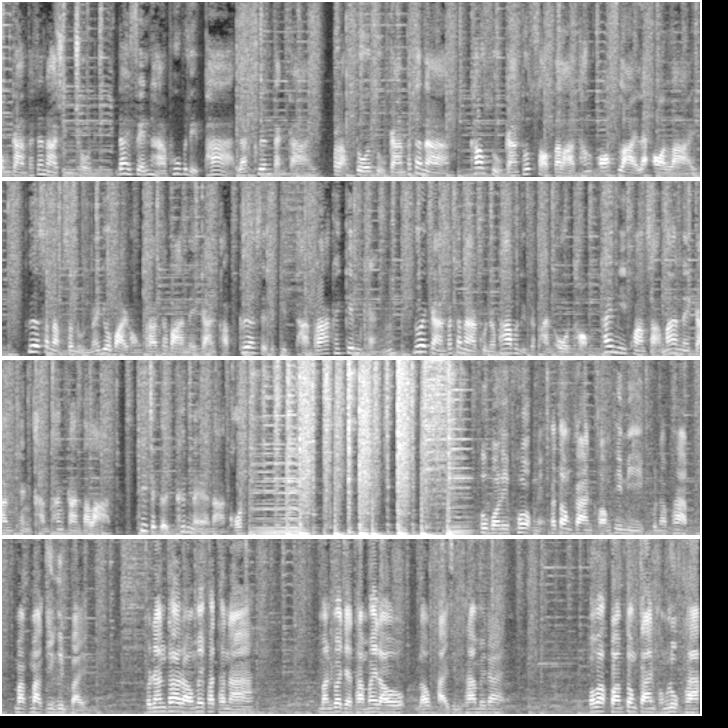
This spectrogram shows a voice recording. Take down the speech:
กรมการพัฒนาชุมชน ได้เฟ้นหาผู้ผลิตผ้าและเครื่องแต่งกาย ปรับตัวสู่การพัฒนาเข้าสู่การทดสอบตลาดทั้งออฟไลน์และออนไลน์ เพื่อสนับสนุนนโยบายของรัฐบาลในการขับเคลื่อนเศรษฐกิจฐานรากให้เข้มแข็ง ด้วยการพัฒนาคุณภาพผลิตภัณฑ์โอท็อปให้มีความสามารถในการแข่งขันทางการตลาด ที่จะเกิดขึ้นในอนาคตผู้บริโภคเนี่ยก็ต้องการของที่มีคุณภาพมาก ๆ ยิ่งขึ้นไป เพราะฉะนั้นถ้าเราไม่พัฒนา มันก็จะทำให้เราเราขายสินค้าไม่ได้ เพราะว่าความต้องการของลูกค้า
